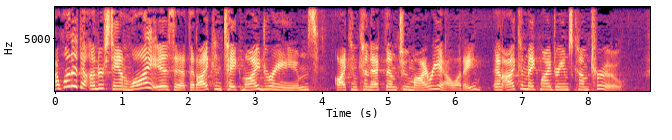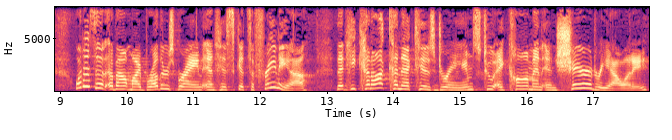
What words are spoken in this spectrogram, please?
I wanted to understand why is it that I can take my dreams, I can connect them to my reality, and I can make my dreams come true. What is it about my brother's brain and his schizophrenia that he cannot connect his dreams to a common and shared reality,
